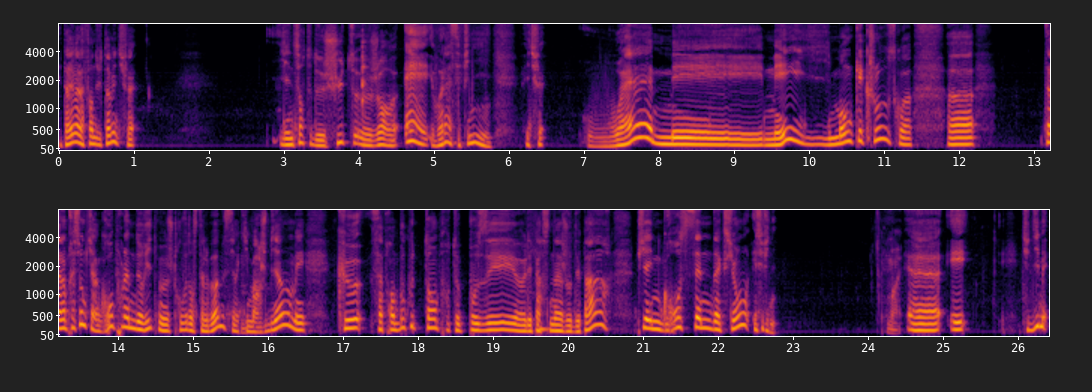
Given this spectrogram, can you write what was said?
Et t'arrives à la fin du tome et tu fais. Il y a une sorte de chute, euh, genre, hé, voilà, c'est fini. Et tu fais. Ouais, mais. Mais il manque quelque chose, quoi. Euh, T'as l'impression qu'il y a un gros problème de rythme, je trouve, dans cet album. C'est-à-dire qu'il marche bien, mais que ça prend beaucoup de temps pour te poser euh, les personnages au départ. Puis il y a une grosse scène d'action et c'est fini. Ouais. Euh, et tu te dis, mais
